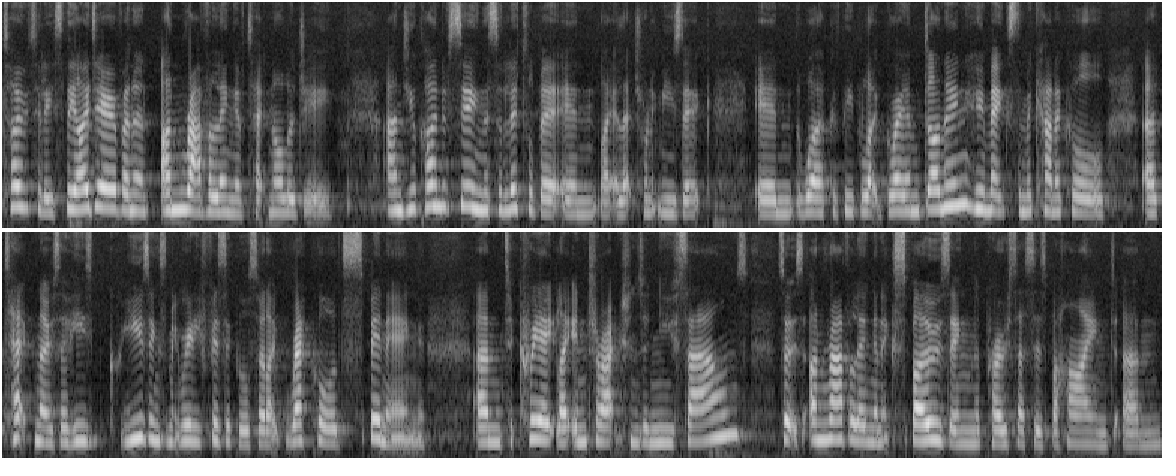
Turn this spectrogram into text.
Totally. So the idea of an, an unraveling of technology and you're kind of seeing this a little bit in like electronic music in the work of people like Graham Dunning, who makes the mechanical uh, techno. So he's using something really physical, so like records spinning, um, to create like interactions and new sounds. So it's unraveling and exposing the processes behind um,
